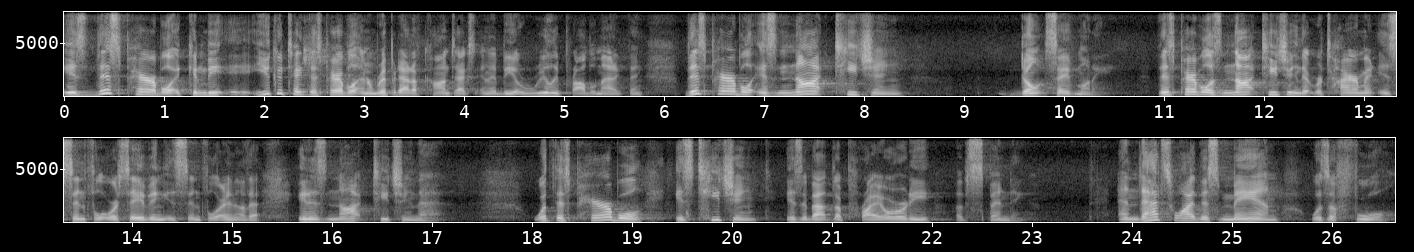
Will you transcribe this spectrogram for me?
is this parable, it can be, you could take this parable and rip it out of context and it'd be a really problematic thing. This parable is not teaching don't save money. This parable is not teaching that retirement is sinful or saving is sinful or anything like that. It is not teaching that. What this parable is teaching is about the priority of spending. And that's why this man was a fool.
